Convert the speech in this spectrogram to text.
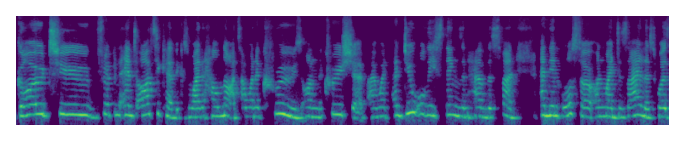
go to trip in Antarctica because why the hell not? I want to cruise on the cruise ship. I want I do all these things and have this fun. And then also on my desire list was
